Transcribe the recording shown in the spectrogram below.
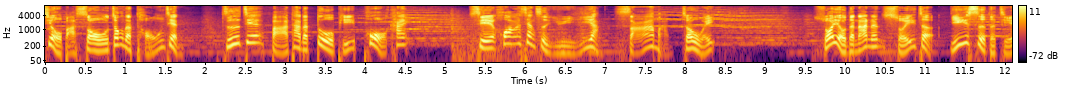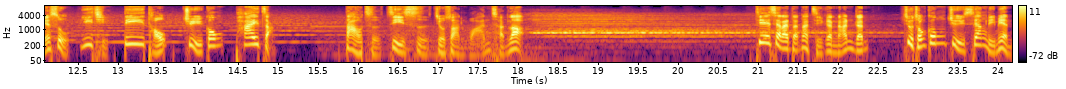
就把手中的铜剑直接把他的肚皮破开。雪花像是雨一样洒满周围，所有的男人随着仪式的结束，一起低头鞠躬拍掌，到此祭祀就算完成了。接下来的那几个男人就从工具箱里面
